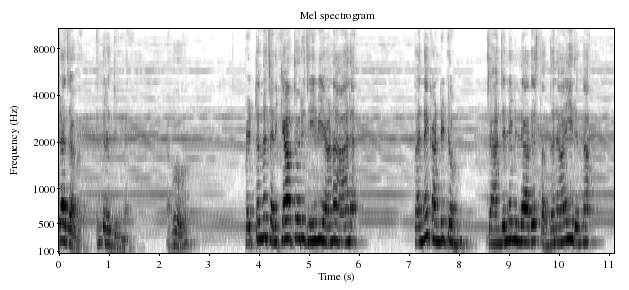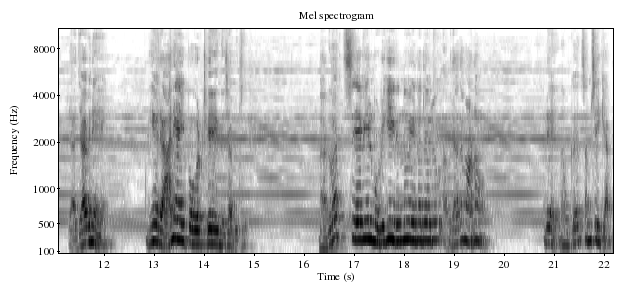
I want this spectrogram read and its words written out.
രാജാവ് ഇന്ദ്രദ്യുമ്നൻ. അപ്പോൾ പെട്ടെന്ന് ചലിക്കാത്ത ഒരു ജീവിയാണ് ആന. തന്നെ കണ്ടിട്ടും ചാഞ്ചല്യമില്ലാതെ സ്തബ്ധനായിരുന്ന രാജാവിനെ നീ ഒരാനയായി പോകട്ടെ എന്ന് ശപിച്ചു. ഭഗവത് സേവയിൽ മുഴുകിയിരുന്നു എന്നത് ഒരു അപരാധമാണോ? അല്ലേ നമുക്ക് സംശയിക്കാം.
